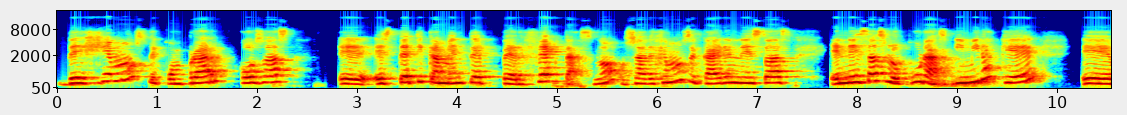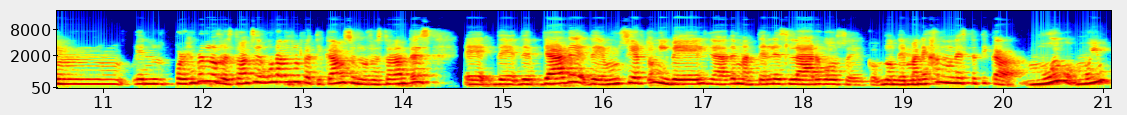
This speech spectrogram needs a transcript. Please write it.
dejemos de comprar cosas eh, estéticamente perfectas, ¿no? O sea, dejemos de caer en estas en esas locuras. Y mira que, por ejemplo, en los restaurantes, alguna vez lo platicamos, en los restaurantes eh, de, ya de, un cierto nivel, ya de manteles largos, eh, donde manejan una estética muy, muy,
